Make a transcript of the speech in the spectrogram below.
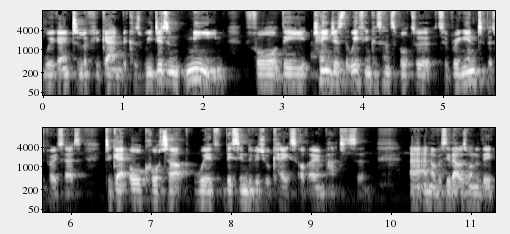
we're going to look again because we didn't mean for the changes that we think are sensible to, to bring into this process to get all caught up with this individual case of Owen Paterson. Uh, and obviously, that was one of the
